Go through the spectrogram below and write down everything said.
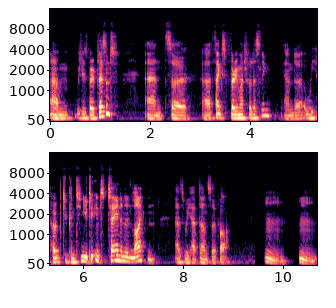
um, which is very pleasant. And so uh, thanks very much for listening, and uh, we hope to continue to entertain and enlighten as we have done so far. Mm, mm.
